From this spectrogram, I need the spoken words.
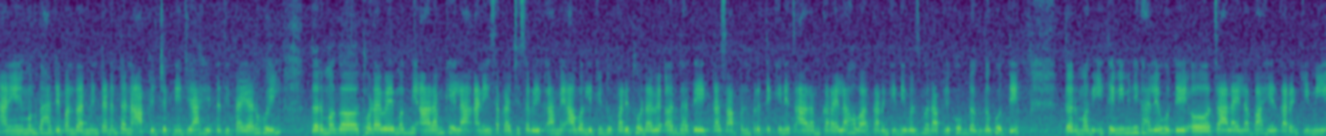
आणि मग दहा ते पंधरा मिनटानंतर ना आपली चटणी जी आहे तर ती तयार होईल. तर मग थोडा वेळ मग मी आराम केला आणि सकाळची सगळी कामे आवरली की दुपारी थोडा वेळ अर्धा ते एक तास आपण प्रत्येकीनेच आराम करायला हवा कारण की दिवसभर आपली खूप दगदग होते. तर मग इथे मी निघाले होते चालायला बाहेर कारण की मी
